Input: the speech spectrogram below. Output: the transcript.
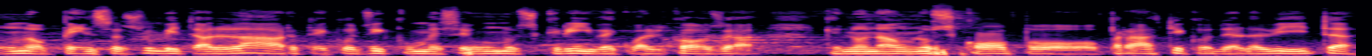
uno pensa subito all'arte, così come se uno scrive qualcosa che non ha uno scopo pratico della vita,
